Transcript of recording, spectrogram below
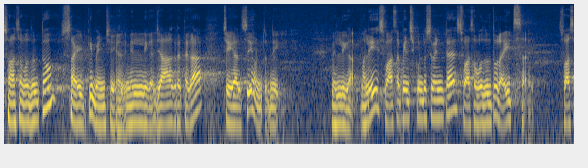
శ్వాస వదులుతూ సైడ్కి బెండ్ చేయాలి. మెల్లిగా జాగ్రత్తగా చేయాల్సి ఉంటుంది. మెల్లిగా. మళ్ళీ శ్వాస పీల్చుకుంటూ సెంటర్ శ్వాస వదులుతూ రైట్ సైడ్. శ్వాస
